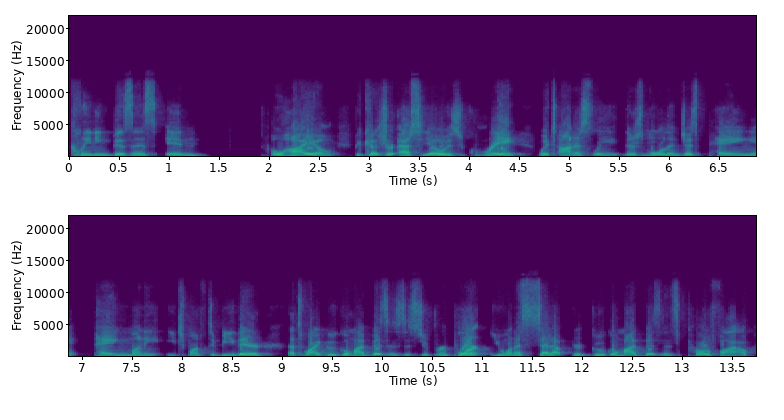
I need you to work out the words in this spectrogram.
cleaning business in Ohio because your SEO is great, which honestly, there's more than just paying paying money each month to be there. That's why Google My Business is super important. You want to set up your Google My Business profile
